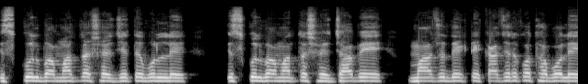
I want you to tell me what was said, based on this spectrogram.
স্কুল বা মাদ্রাসায় যেতে বললে, স্কুল বা মাদ্রাসায় যাবে, মা যদি একটি কাজের কথা বলে,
